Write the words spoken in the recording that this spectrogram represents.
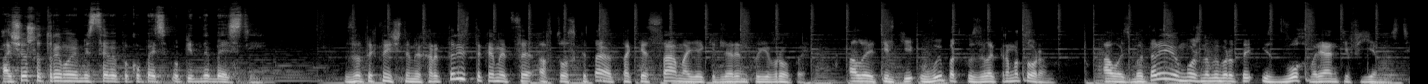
А що ж отримує місцевий покупець у Піднебесній? За технічними характеристиками, це авто з Китаю таке саме, як і для ринку Європи, але тільки у випадку з електромотором. А ось батарею можна вибрати із двох варіантів ємності.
